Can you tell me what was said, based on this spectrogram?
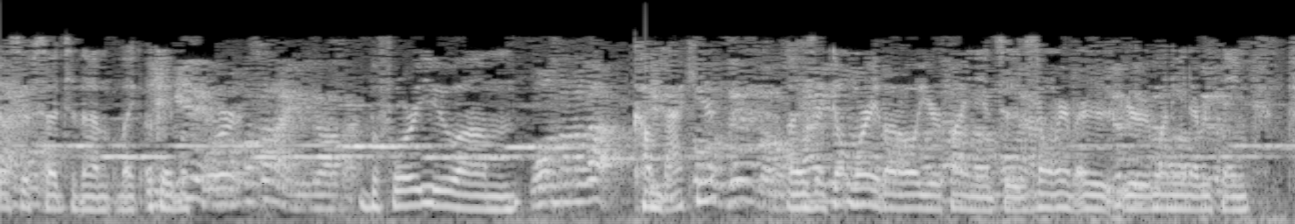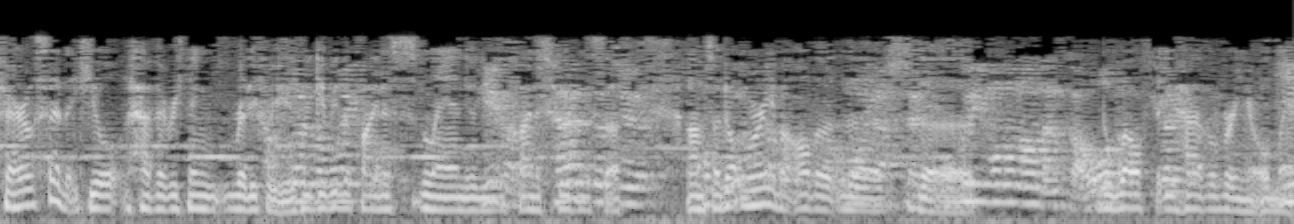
Joseph said to them, like, okay, before, before you um, come back here, uh, he's like, don't worry about all your finances, don't worry about your, your money and everything. Pharaoh said that he'll have everything ready for you. He'll give you the finest land, he'll give you the finest food and stuff. Um, so don't worry about all the, the, the, the wealth that you have over in your old land.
